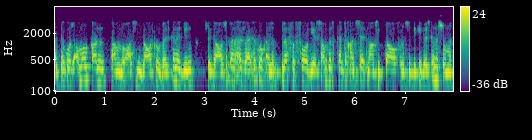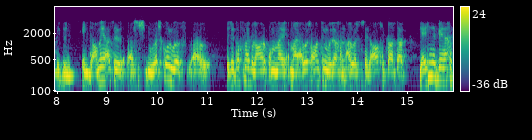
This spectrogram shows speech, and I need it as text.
Ek dink ons almal kan dan was in laerskool wiskunde doen. So daarso kan ouers regtig ook hulle plig vervul deur saam met kind te gaan sit langs die tafel en so 'n bietjie wiskunde somme te doen. En daarmee as as 'n hoërskoolhoof uh, is dit ook vir my belangrik om my my ouers aan te moedig en ouers in Suid-Afrika dat jy is nie net wenige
